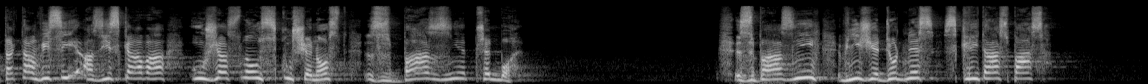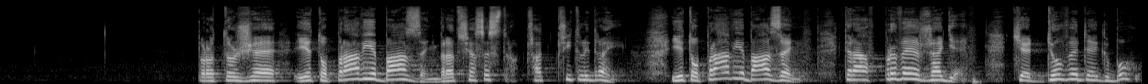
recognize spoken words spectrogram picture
tak tam vysí a získává úžasnou zkušenost z bázně před Bohem. Z bázní, v níž je dodnes skrytá spása. Protože je to právě bázeň, bratři a sestro, příteli drahý, je to právě bázeň, která v prvé řadě tě dovede k Bohu.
